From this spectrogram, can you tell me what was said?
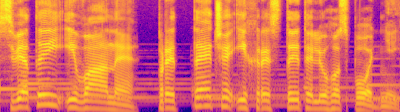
Святий Іване, предтече і хрестителю Господній.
